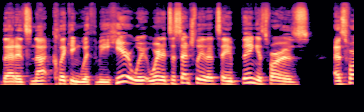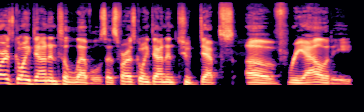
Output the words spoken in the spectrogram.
that it's not clicking with me here, when it's essentially that same thing as far as as far as going down into levels, as far as going down into depths of reality.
